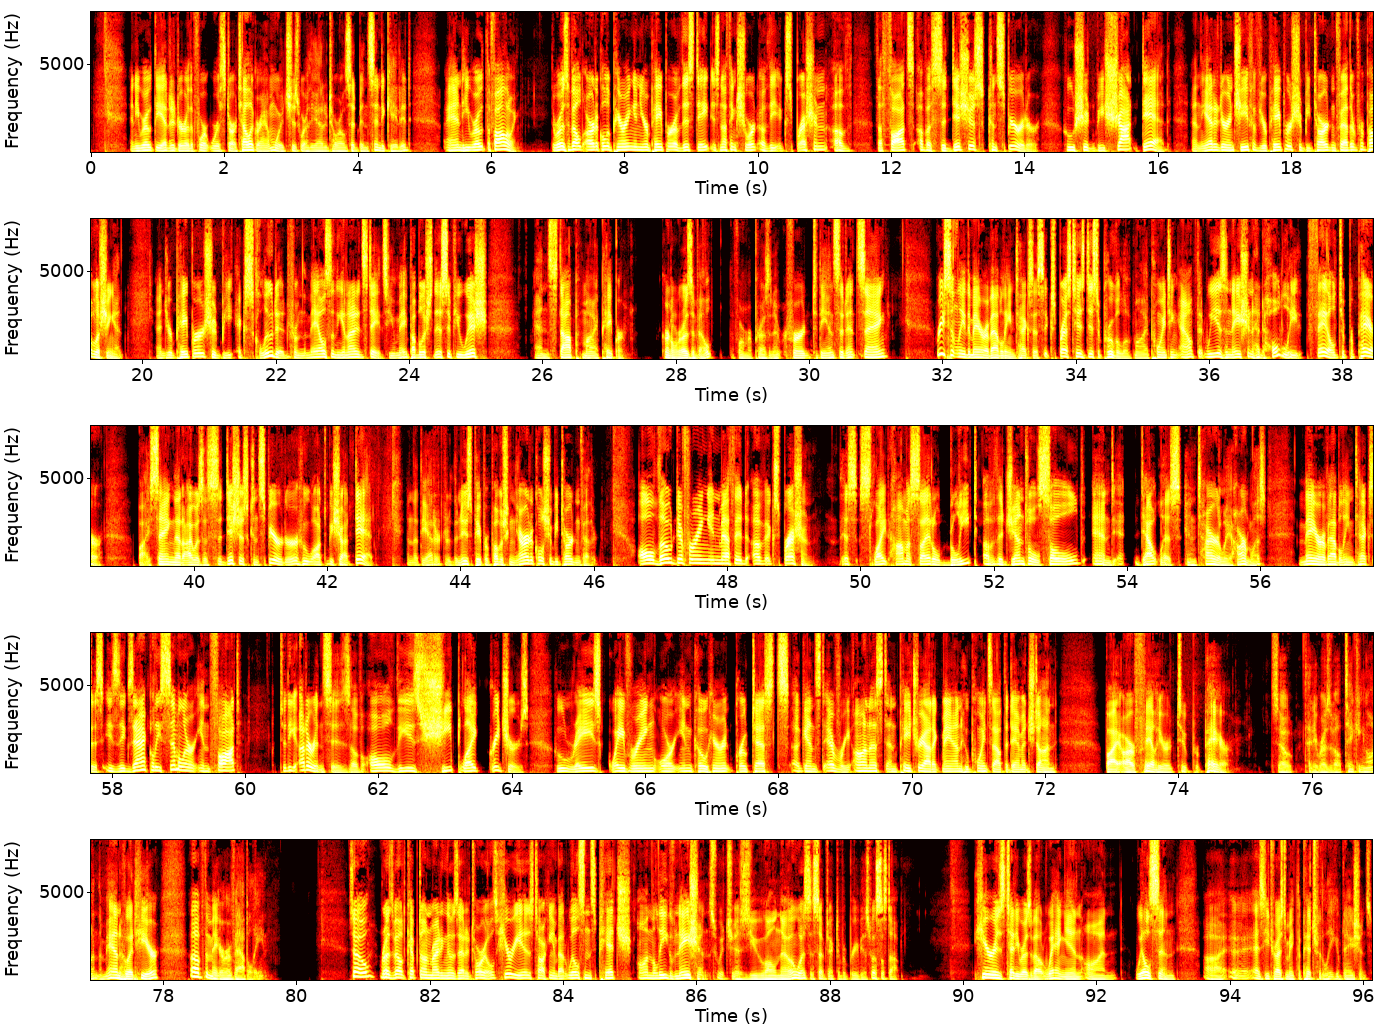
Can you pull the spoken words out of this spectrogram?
and he wrote the editor of the Fort Worth Star Telegram, which is where the editorials had been syndicated, and he wrote the following. The Roosevelt article appearing in your paper of this date is nothing short of the expression of the thoughts of a seditious conspirator who should be shot dead, and the editor in chief of your paper should be tarred and feathered for publishing it. And your paper should be excluded from the mails of the United States. You may publish this if you wish, and stop my paper. Colonel Roosevelt, the former president, referred to the incident, saying, Recently, the mayor of Abilene, Texas, expressed his disapproval of my pointing out that we as a nation had wholly failed to prepare by saying that I was a seditious conspirator who ought to be shot dead, and that the editor of the newspaper publishing the article should be tarred and feathered. Although differing in method of expression, this slight homicidal bleat of the gentle souled and doubtless entirely harmless mayor of Abilene, Texas, is exactly similar in thought to the utterances of all these sheep like creatures who raise quavering or incoherent protests against every honest and patriotic man who points out the damage done by our failure to prepare. So, Teddy Roosevelt taking on the manhood here of the mayor of Abilene. So, Roosevelt kept on writing those editorials. Here he is talking about Wilson's pitch on the League of Nations, which, as you all know, was the subject of a previous whistle stop here is Teddy Roosevelt weighing in on Wilson uh, as he tries to make the pitch for the League of Nations.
